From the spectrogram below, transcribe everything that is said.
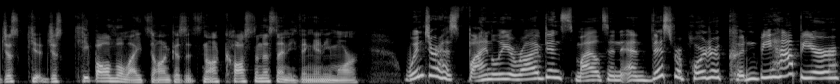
just just keep all the lights on because it's not costing us anything anymore. Winter has finally arrived in Smileton, and this reporter couldn't be happier.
